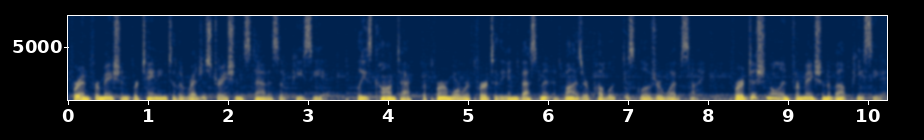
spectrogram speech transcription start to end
For information pertaining to the registration status of PCA, please contact the firm or refer to the Investment Advisor Public Disclosure website. For additional information about PCA,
